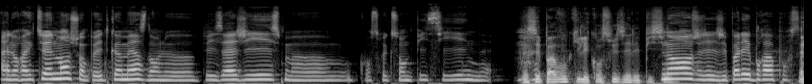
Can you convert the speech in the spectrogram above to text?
Alors actuellement, je suis employé de commerce dans le paysagisme, construction de piscines. Mais c'est pas vous qui les construisez, les piscines Non, j'ai pas les bras pour ça.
